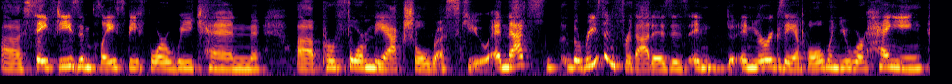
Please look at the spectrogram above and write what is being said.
uh, safeties in place before we can uh, perform the actual rescue. And that's the reason for that is is in in your example when you were hanging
